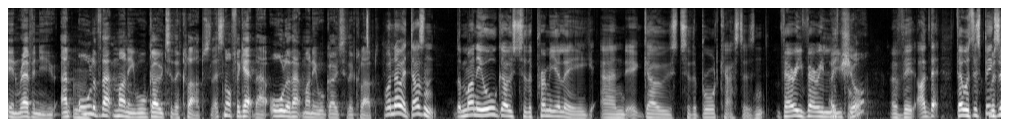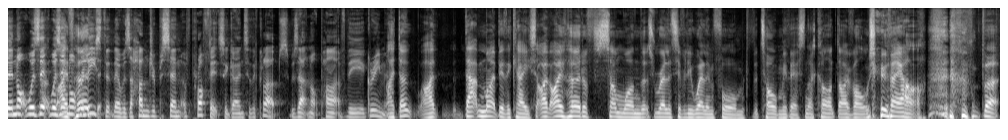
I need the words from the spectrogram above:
in revenue and mm. all of that money will go to the clubs. Let's not forget that. All of that money will go to the clubs. Well no it doesn't. The money all goes to the Premier League and it goes to the broadcasters. Very very little are you sure of the. Uh, th- there was this big. Was there not? Was it? Was it not released that, that there was hundred percent of profits are going to the clubs? Was that not part of the agreement? I don't. I, that might be the case. I've, I've heard of someone that's relatively well informed that told me this, and I can't divulge who they are. but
